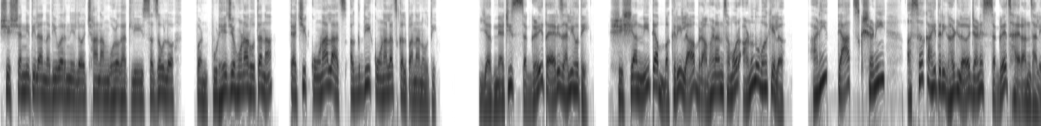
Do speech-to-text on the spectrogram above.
शिष्यांनी तिला नदीवर नेलं छान आंघोळ घातली सजवलं. पण पुढे जे होणार होतं ना त्याची कोणालाच अगदी कोणालाच कल्पना नव्हती. यज्ञाची सगळी तयारी झाली होती. शिष्यांनी त्या बकरीला ब्राह्मणांसमोर आणून उभं केलं आणि त्याच क्षणी असं काहीतरी घडलं ज्याने सगळेच हैराण झाले.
